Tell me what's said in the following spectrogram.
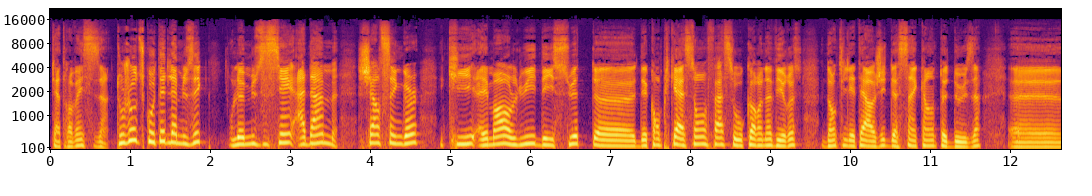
86 ans. Toujours du côté de la musique, le musicien Adam Schelsinger, qui est mort, lui, des suites euh, de complications face au coronavirus. Donc, il était âgé de 52 ans. Euh,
